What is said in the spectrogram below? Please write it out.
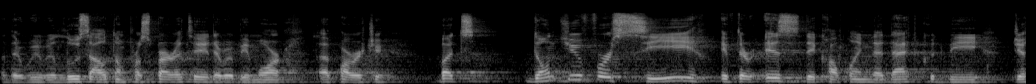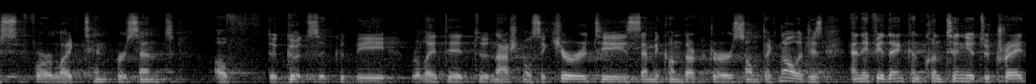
that we will lose out on prosperity, there will be more uh, poverty. But don't you foresee, if there is decoupling, that that could be just for like 10% of the goods. It could be related to national security, semiconductors, some technologies. And if you then can continue to trade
